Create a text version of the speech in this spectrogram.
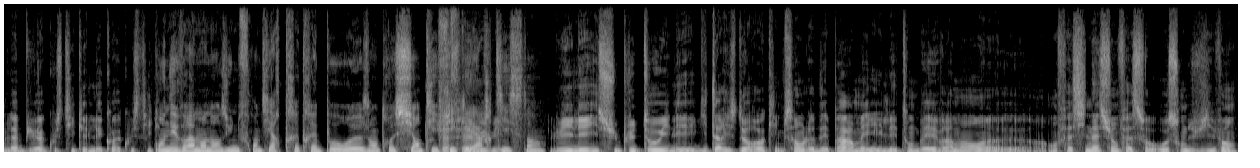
la, bioacoustique et de l'écoacoustique. On est vraiment dans une frontière très très poreuse entre scientifique et artiste. Hein. Lui, il est issu plutôt, il est guitariste de rock, il me semble au départ, mais il est tombé vraiment euh, en fascination face au son du vivant.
